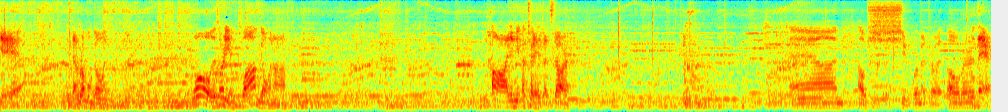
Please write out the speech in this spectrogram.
Yeah! Get that rumble going. Whoa, there's already a bomb going off. Oh, I didn't. I tried to hit that star. Oh shoot, where am I gonna throw it? Over there!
